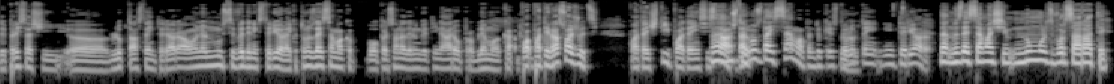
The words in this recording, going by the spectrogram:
depresia și uh, lupta asta interioară a oamenilor nu se vede în exterior. Adică tu nu-ți dai seama că o persoană de lângă tine are o problemă, ca, po- poate vrea să o ajuți, poate ai ști, poate ai insista, Da, nu știu. dar nu-ți dai seama pentru că este o Mhm. luptă in- interioară. Da, nu-ți dai seama și nu mulți vor să arate.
